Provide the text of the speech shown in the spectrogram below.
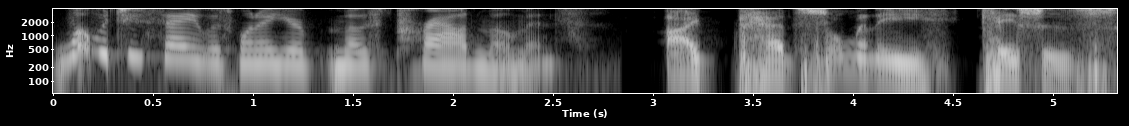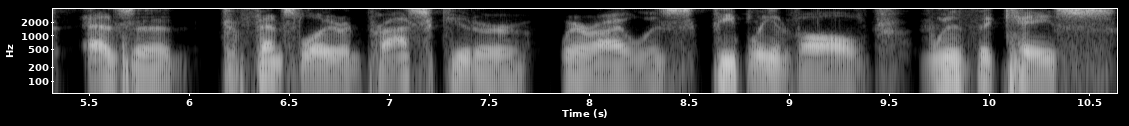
What would you say was one of your most proud moments? I had so many cases as a defense lawyer and prosecutor where I was deeply involved with the case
